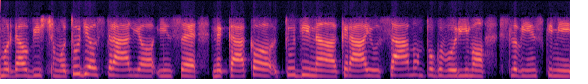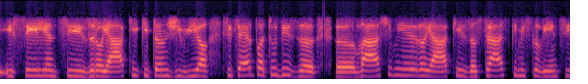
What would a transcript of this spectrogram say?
morda obiščemo tudi Avstralijo in se nekako tudi na kraju samem pogovorimo s slovenskimi izseljenci, z rojaki, ki tam živijo, sicer pa tudi z uh, vašimi rojaki, z avstralskimi slovenci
